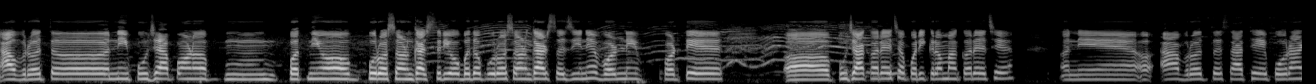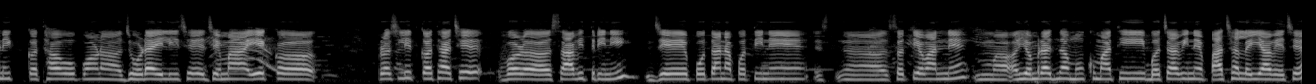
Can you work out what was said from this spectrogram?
આ વ્રતની પૂજા પણ પત્નીઓ પૂરો શણગાર, સ્ત્રીઓ બધો પૂરો શણગાર સજીને વડની ફરતે પૂજા કરે છે, પરિક્રમા કરે છે. અને આ વ્રત સાથે પૌરાણિક કથાઓ પણ જોડાયેલી છે, જેમાં એક પ્રચલિત કથા છે સાવિત્રીની, જે પોતાના પતિને સત્યવાનને યમરાજના મુખમાંથી બચાવીને પાછા લઈ આવે છે.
